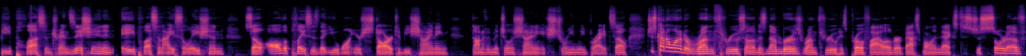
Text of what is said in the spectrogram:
B plus in transition, and A plus in isolation. So all the places that you want your star to be shining, Donovan Mitchell is shining extremely bright. So just kind of wanted to run through some of his numbers, run through his profile over at Basketball Index just sort of.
